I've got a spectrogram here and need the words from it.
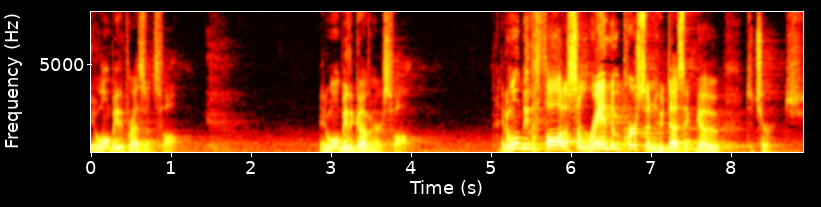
it won't be the president's fault. And it won't be the governor's fault. And it won't be the fault of some random person who doesn't go to church.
